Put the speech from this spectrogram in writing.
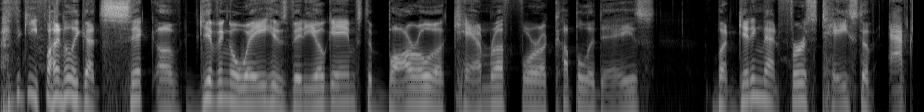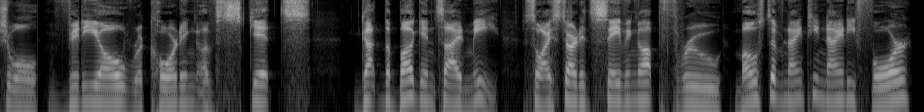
I think he finally got sick of giving away his video games to borrow a camera for a couple of days but getting that first taste of actual video recording of skits got the bug inside me. So I started saving up through most of 1994.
